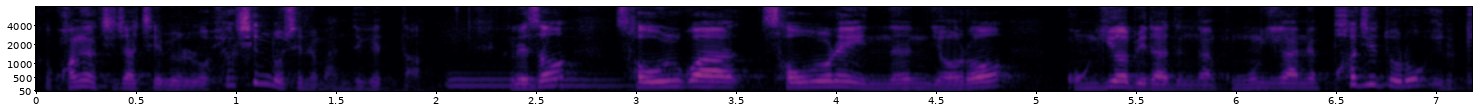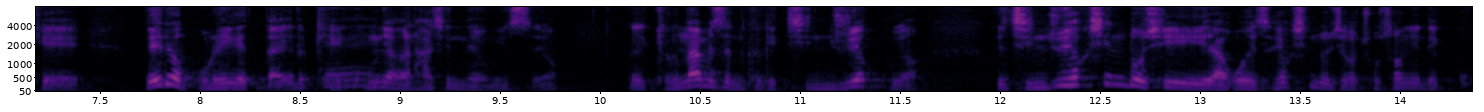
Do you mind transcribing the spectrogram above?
그 광역 지자체별로 혁신 도시를 만들겠다. 음. 그래서 서울과 서울에 있는 여러 공기업이라든가 공공기관을 퍼지도록 이렇게 내려보내겠다 이렇게 네. 공약을 하신 내용이 있어요. 그 경남에서는 그게 진주였고요. 그 진주 혁신도시라고 해서 혁신도시가 조성이 됐고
